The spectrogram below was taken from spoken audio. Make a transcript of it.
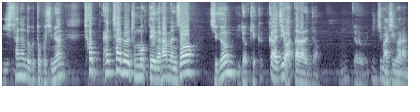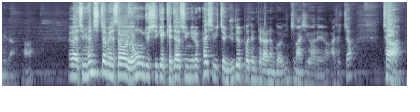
24년도부터 보시면 첫 회차별 종목 대응을 하면서 지금 이렇게 끝까지 왔다라는 점 음, 여러분 잊지 마시기 바랍니다. 어? 그러니까 지금 현 시점에서 영웅 주식의 계좌 수익률은 82.61%라는 걸 잊지 마시기 바래요. 아셨죠? 자,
